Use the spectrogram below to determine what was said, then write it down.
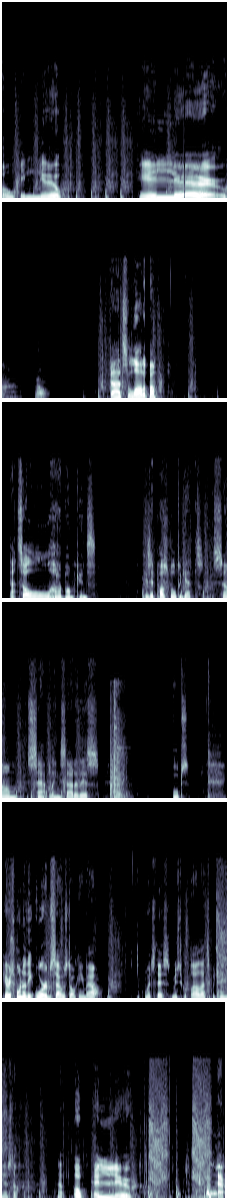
Oh, hello. Hello. That's a lot of pump. That's a lot of pumpkins. Is it possible to get some saplings out of this? Oops. Here's one of the orbs I was talking about. What's this? Mystical. Oh, that's Botania stuff. Now, oh, hello. Ah.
